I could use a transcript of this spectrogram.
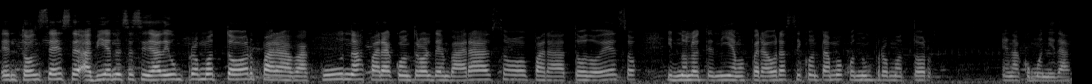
Entonces había necesidad de un promotor para vacunas, para control de embarazo, para todo eso, y no lo teníamos, pero ahora sí contamos con un promotor en la comunidad.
